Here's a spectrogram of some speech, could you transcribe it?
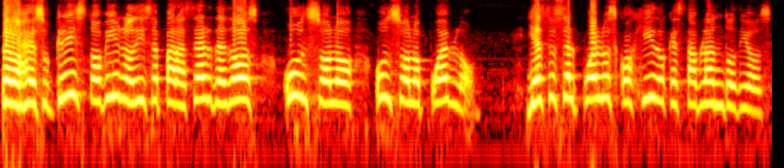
Pero Jesucristo vino, dice, para hacer de dos un solo, un solo pueblo. Y ese es el pueblo escogido que está hablando Dios.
